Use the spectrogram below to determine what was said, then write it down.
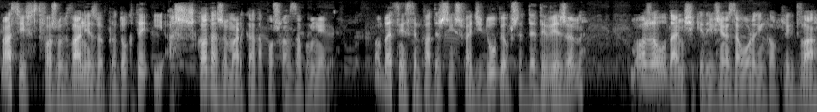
Massive stworzył dwa niezłe produkty i aż szkoda, że marka ta poszła w zapomnienie. Obecnie sympatyczni Szwedzi dłubią przy The Division. Może uda mi się kiedyś wziąć za in Conflict 2.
